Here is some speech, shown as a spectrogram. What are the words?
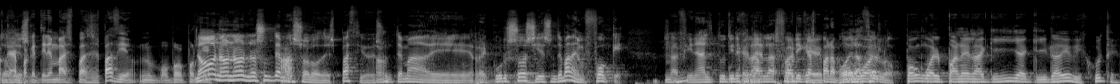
Porque, Entonces- porque tienen más, más espacio. ¿no? ¿Por- por- por no, no, no, no es un tema Ah. solo de espacio, es un tema de recursos y es un tema de enfoque. O sea, al final tú tienes que tener la- las fábricas para poder pongo el- hacerlo. pongo el panel aquí y aquí nadie discute.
